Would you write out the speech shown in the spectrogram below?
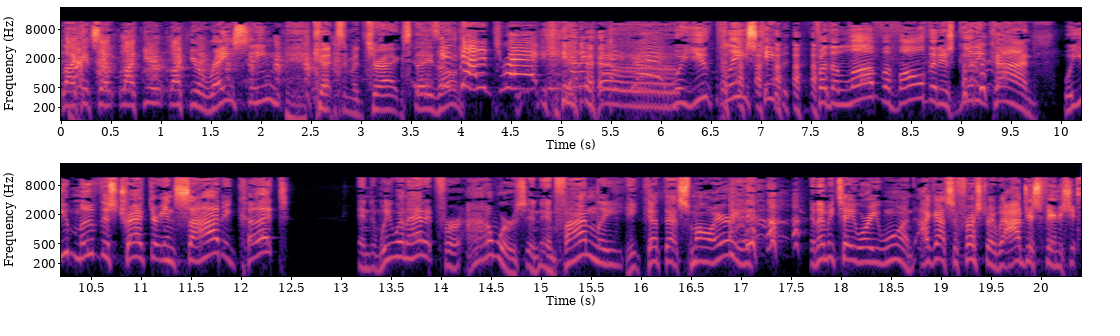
like it's a like you're like you're racing. Cuts him a track, stays on. Got track. He's got a track. will you please keep, for the love of all that is good and kind, will you move this tractor inside and cut? And we went at it for hours, and, and finally he cut that small area. and let me tell you where he won. I got so frustrated. I'll just finish it.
